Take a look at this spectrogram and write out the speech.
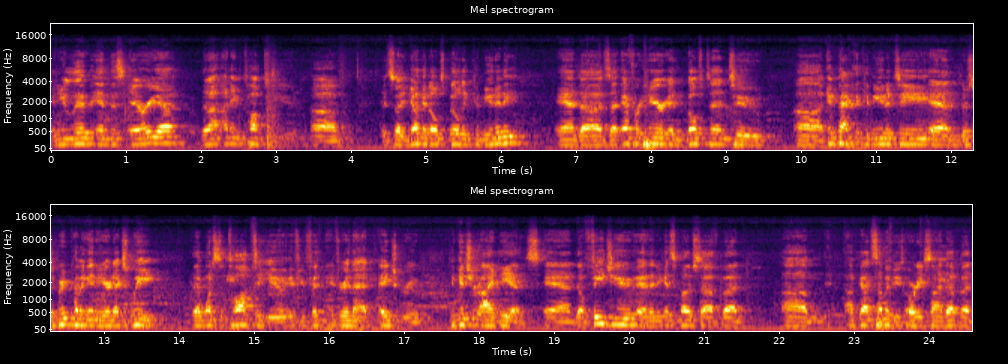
and you live in this area, then I, I need to talk to you. Um, it's a young adults building community, and uh, it's an effort here in Gulfton to uh, impact the community. And there's a group coming in here next week that wants to talk to you if you fit, if you're in that age group to get your ideas. And they'll feed you, and then you get some other stuff. But um, I've got some of you already signed up, but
